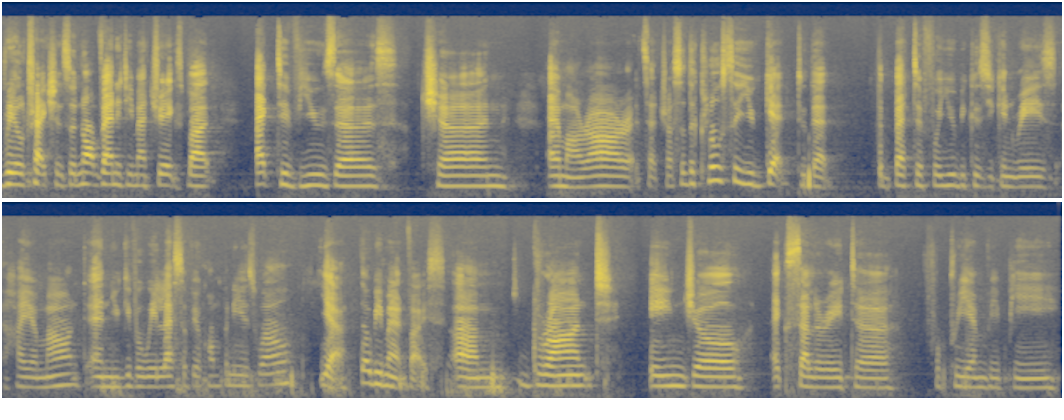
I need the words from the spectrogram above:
real traction. So, not vanity metrics, but active users, churn, MRR, etc. So, the closer you get to that the better for you because you can raise a higher amount and you give away less of your company as well. Yeah, that would be my advice. Um, grant, angel, accelerator for pre MVP.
